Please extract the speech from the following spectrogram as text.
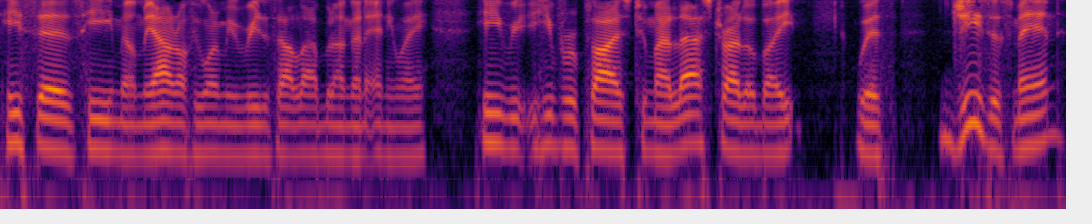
he says he emailed me. I don't know if he wanted me to read this out loud, but I'm gonna anyway. He re- he replies to my last Trilobite with, "Jesus man,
